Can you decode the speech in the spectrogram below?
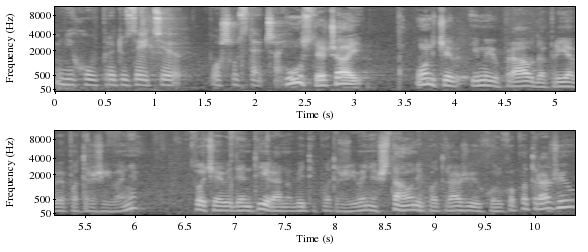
njihovo preduzeće pošlo u stečaj? U stečaj oni će imaju pravo da prijave potraživanje. To će evidentirano biti potraživanje, šta oni potražuju i koliko potražuju.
